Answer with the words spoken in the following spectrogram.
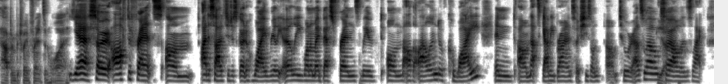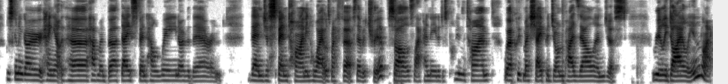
happened between France and Hawaii? Yeah, so after France, um, I decided to just go to Hawaii really early. One of my best friends lived on the other island of Kauai, and um, that's Gabby Bryan, so she's on um, tour as well. So I was like, I'm just gonna go hang out with her, have my birthday, spend Halloween over there, and then just spend time in Hawaii. It was my first ever trip, so I was like, I need to just put in the time, work with my shaper John Pyzel, and just really dial in. Like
